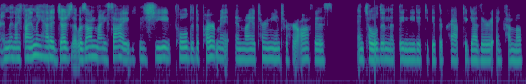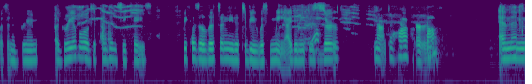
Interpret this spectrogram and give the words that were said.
And then i finally had a judge that was on my side. She pulled the department and my attorney into her office and told them that they needed to get their crap together and come up with an agree- agreeable dependency case because Alyssa needed to be with me. I didn't deserve not to have her. And then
